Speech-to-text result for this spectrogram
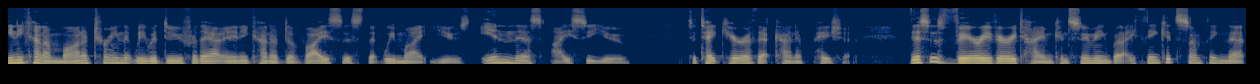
any kind of monitoring that we would do for that, and any kind of devices that we might use in this ICU to take care of that kind of patient. This is very, very time consuming, but I think it's something that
